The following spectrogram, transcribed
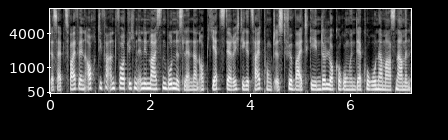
Deshalb zweifeln auch die Verantwortlichen in den meisten Bundesländern, ob jetzt der richtige Zeitpunkt ist für weitgehende Lockerungen der Corona-Maßnahmen.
